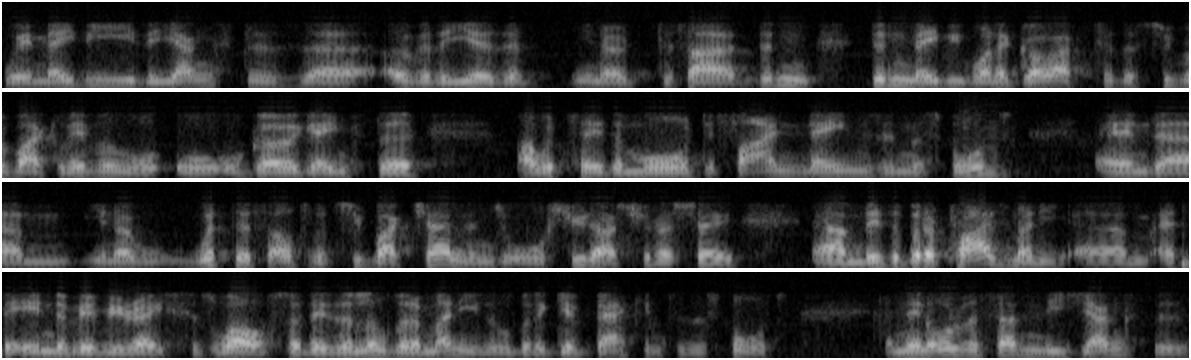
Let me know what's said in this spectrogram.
where maybe the youngsters uh, over the years have you know decided didn't didn't maybe want to go up to the superbike level or, or, or go against the, I would say, the more defined names in the sport. Mm. And, um, you know, with this Ultimate Superbike Challenge, or shootout, should I say, um, there's a bit of prize money um, at the end of every race as well. So there's a little bit of money, a little bit of give back into the sport. And then all of a sudden, these youngsters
